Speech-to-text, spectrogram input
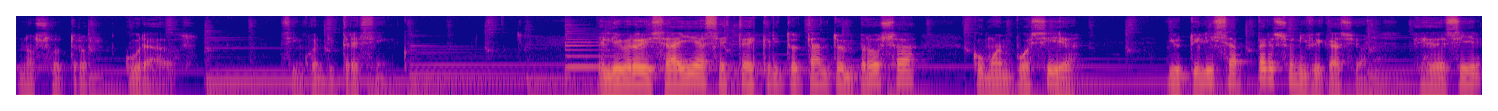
nosotros curados. 53.5. El libro de Isaías está escrito tanto en prosa como en poesía y utiliza personificaciones, es decir,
